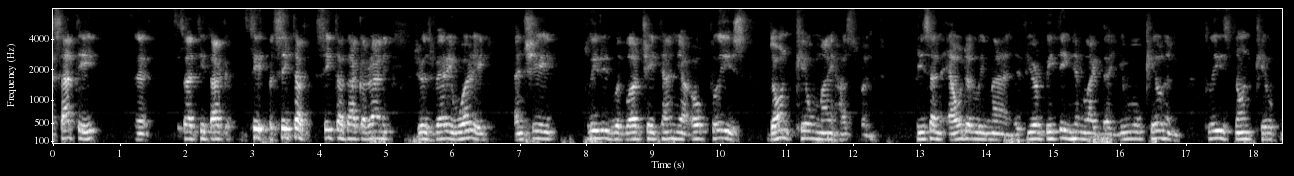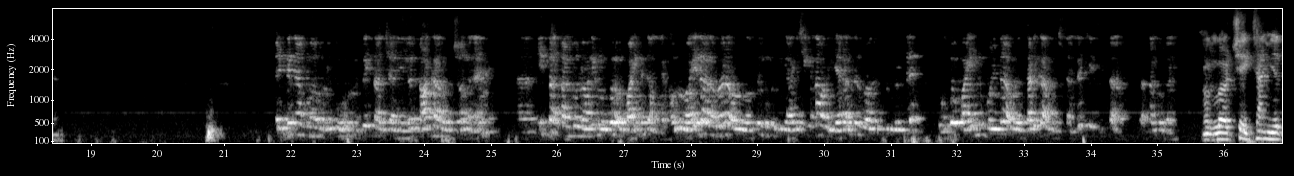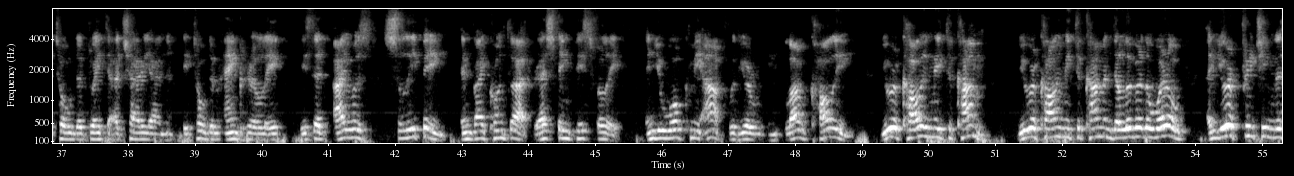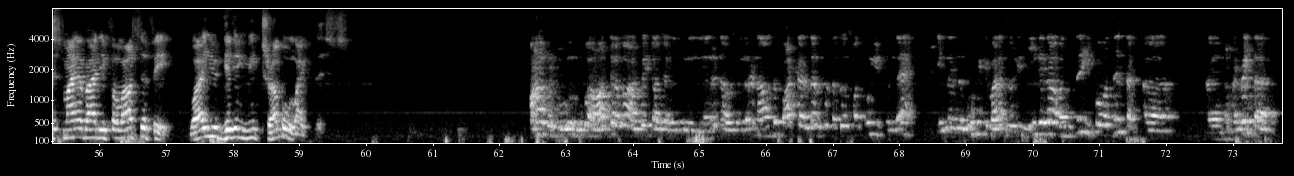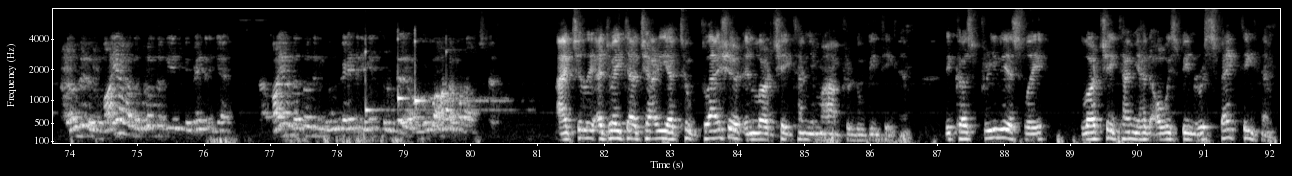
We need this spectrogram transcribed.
Sati, uh, Sati Sita, Sita Thakurani she was very worried and she pleaded with Lord Chaitanya, oh, please don't kill my husband. He's an elderly man. If you're beating him like that, you will kill him. Please don't kill him. Sita Thakur ராணி ரொம்ப பயந்துட்டாங்க அவர் வயதானவர் அவர் வந்து உங்களுக்கு நீங்க அடிச்சீங்கன்னா அவர் இறந்துருவாருன்னு சொல்லிட்டு ரொம்ப பயந்து போயிட்டு அவர் தடுக்க ஆரம்பிச்சிட்டாங்க சீதா தாக்கூர் ராணி Oh, Lord Chaitanya told Advaita Acharya, and he told him angrily, he said, I was sleeping in Vaikuntha, resting peacefully, and you woke me up with your loud calling. You were calling me to come. You were calling me to come and deliver the world, And you're preaching this Mayavadi philosophy. Why are you giving me trouble like this? Mahaprabhu ரொம்ப ஆத்திரமா அத்வைத ஆச்சாரியர் சொல்லியிருந்தாரு அவர் சொன்னாரு நான் வந்து பாட்டாரு தான் ரொம்ப சந்தோஷமா தூங்கிட்டு இருந்தேன் என்ன இந்த பூமிக்கு வர சொல்லி நீங்க தான் வந்து இப்போ வந்து த- அதாவது மாயாவாத நீங்க பேசுறீங்க மாயாவ தத்துவத்தை நீங்க வந்து பேசுறீங்கன்னு சொல்லிட்டு ரொம்ப ஆத்திரப்பட ஆரம்பிச்சிட்டாரு Actually, Advaita Acharya took pleasure in Lord Chaitanya Mahaprabhu beating him because previously Lord Chaitanya had always been respecting him.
